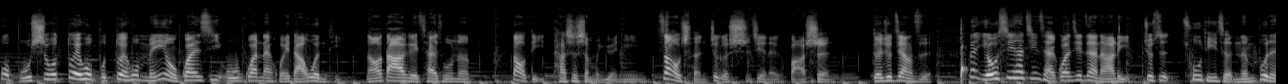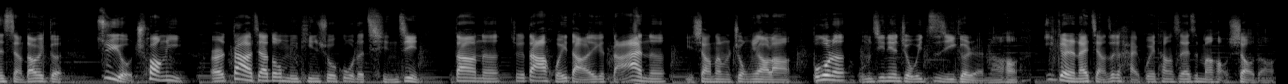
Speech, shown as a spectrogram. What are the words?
或不是或对或不对或没有关系、无关来回答问题。然后大家可以猜出呢，到底它是什么原因造成这个事件的一个发生。对，就这样子。那游戏它精彩关键在哪里？就是出题者能不能想到一个具有创意而大家都没听说过的情境。当然呢，这个大家回答了一个答案呢，也相当的重要啦。不过呢，我们今天就为自己一个人了哈，一个人来讲这个海龟汤实在是蛮好笑的哦。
